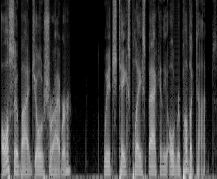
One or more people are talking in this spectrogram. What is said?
also by Joe Schreiber, which takes place back in the Old Republic times.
